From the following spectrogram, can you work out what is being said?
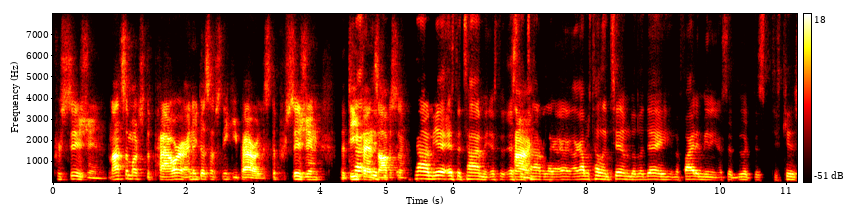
precision, not so much the power. I know he does have sneaky power. It's the precision, the defense, obviously. time, yeah, it's the timing. It's the, it's time. the timing. Like I, like I was telling Tim the other day in the fighting meeting, I said, "Look, this this kid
